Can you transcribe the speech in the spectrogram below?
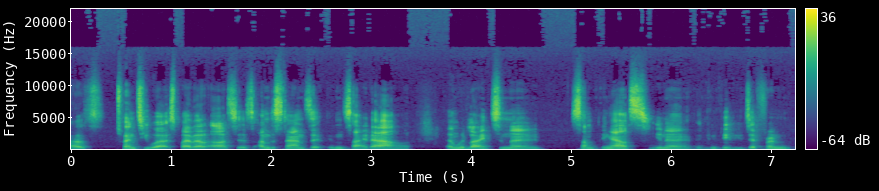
has 20 works by that artist, understands it inside out, and would like to know something else, you know, a completely different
